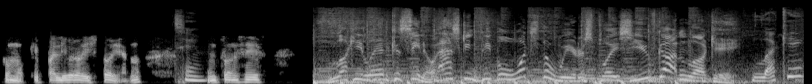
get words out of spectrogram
como que para libro de historia, ¿no? Sí. Entonces, Lucky Land Casino asking people what's the weirdest place you've gotten lucky? Lucky?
